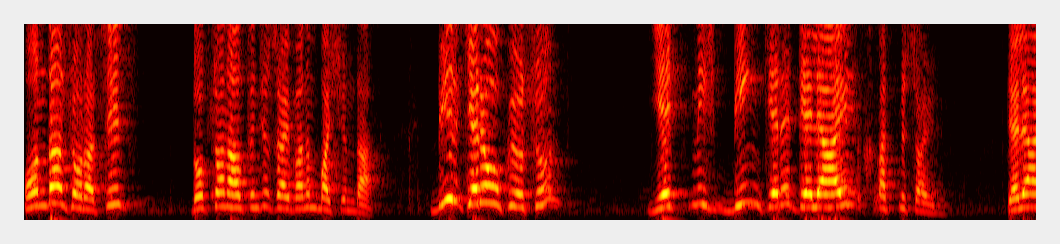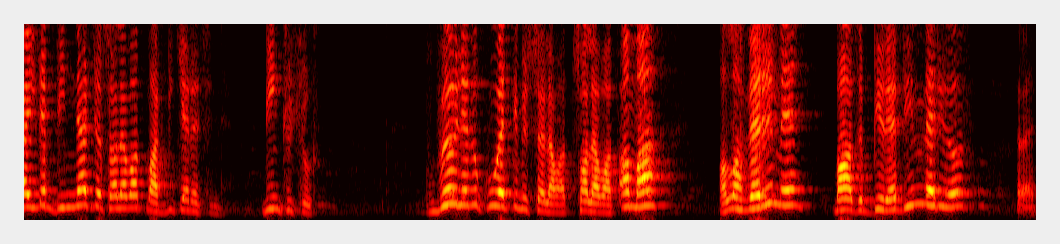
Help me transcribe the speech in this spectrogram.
Ondan sonra siz 96. sayfanın başında bir kere okuyorsun, 70 bin kere delail hatmi sayılıyor. Delailde binlerce salavat var bir keresinde. Bin küsur. Böyle bir kuvvetli bir salavat, salavat. Ama Allah verir mi? Bazı bire bin veriyor. Evet.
